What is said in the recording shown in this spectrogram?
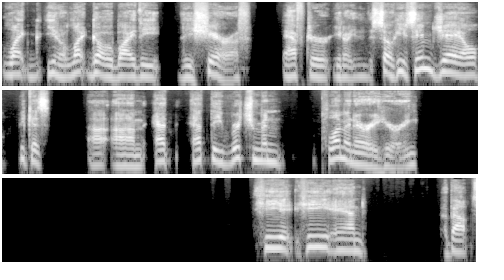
let, you know, let go by the, the sheriff after, you know, so he's in jail because, uh, um, at, at the Richmond preliminary hearing, he, he and about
